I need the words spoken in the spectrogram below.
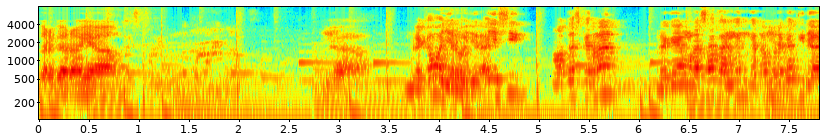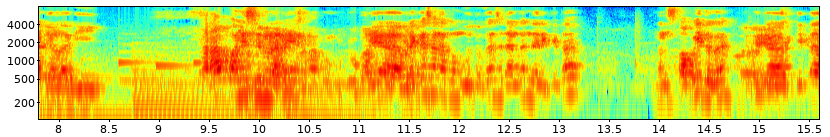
gara-gara yang ekspor itu abang gimana? ya mereka wajar-wajar aja sih protes karena mereka yang merasakan kan karena Iya. mereka tidak ada lagi harapan sih sebenarnya sangat membutuhkan. Iya, mereka sangat membutuhkan sedangkan dari kita men-stop itu kan. Oh, Ketika iya. kita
